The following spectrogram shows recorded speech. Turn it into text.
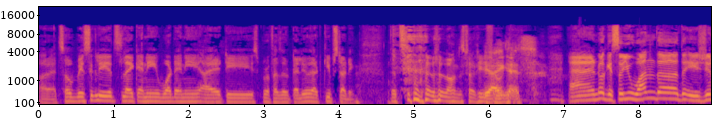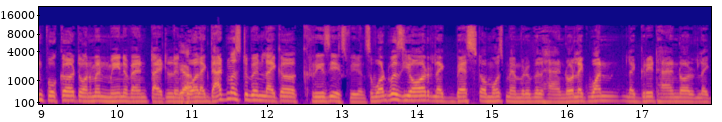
All right. So basically, it's like any what any IIT professor tell you that keep studying. That's a long story Yeah, short. I guess. And okay, so you won the the Asian Poker Tournament main event title in Yeah. Goa. Like that must have been like a crazy experience. So what was your like best or most memorable hand, or like one like great hand, or like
